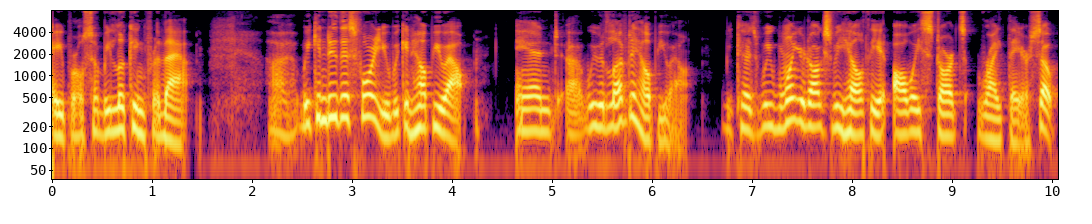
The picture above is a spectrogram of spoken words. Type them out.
April. So be looking for that. Uh, we can do this for you. We can help you out. And uh, we would love to help you out because we want your dogs to be healthy. It always starts right there. So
